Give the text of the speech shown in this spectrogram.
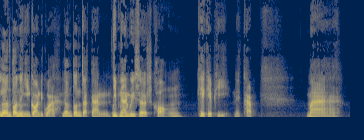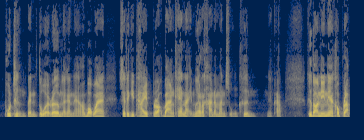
เริ่มต้นอย่างนี้ก่อนดีกว่า เริ่มต้นจากการหยิบงานรีเสิร์ชของ KKP นะครับ มา พูดถึงเป็นตัวเริ่มแล้วกันนะเขาบอกว่าเศรษฐกิจไทยเปราะบางแค่ไหนเมื่อราคาน้ำมันสูงขึ้นนะครับคือตอนนี้เนี่ยเขาปรับ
